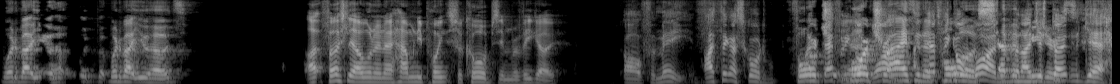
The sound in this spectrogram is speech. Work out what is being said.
What about you? What about you, Hodes? Uh, firstly, I want to know how many points for Corbs in Rovigo. Oh, for me, I think I scored four, I four tries in a total of one, seven but meters. I just don't. Yeah,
